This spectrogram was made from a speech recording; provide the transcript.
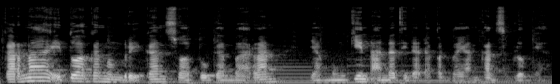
karena itu akan memberikan suatu gambaran yang mungkin Anda tidak dapat bayangkan sebelumnya.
